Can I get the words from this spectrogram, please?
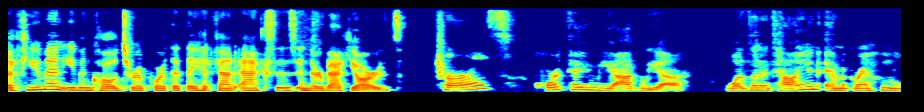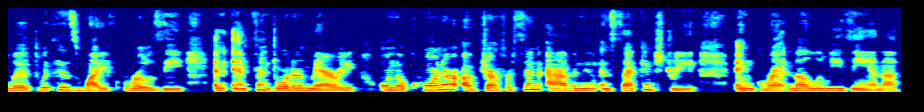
A few men even called to report that they had found axes in their backyards. Charles Cortimiglia was an Italian immigrant who lived with his wife Rosie and infant daughter Mary on the corner of Jefferson Avenue and 2nd Street in Gretna, Louisiana,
